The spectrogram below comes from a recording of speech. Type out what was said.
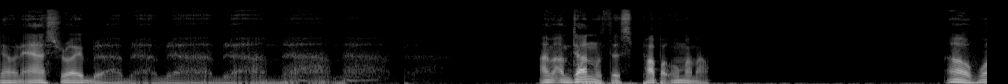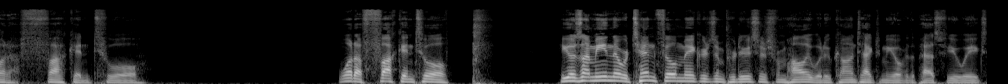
known asteroid. Blah blah blah blah blah blah. I'm I'm done with this Papa Umamau. Oh, what a fucking tool! What a fucking tool! He goes, I mean, there were 10 filmmakers and producers from Hollywood who contacted me over the past few weeks.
